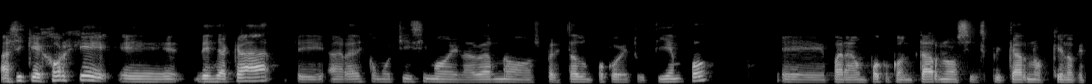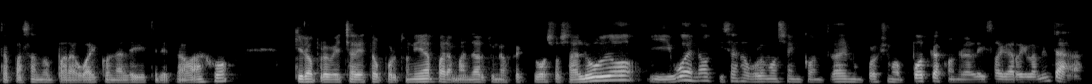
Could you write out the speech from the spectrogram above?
Así que Jorge, eh, desde acá te agradezco muchísimo el habernos prestado un poco de tu tiempo eh, para un poco contarnos y explicarnos qué es lo que está pasando en Paraguay con la ley de teletrabajo. Quiero aprovechar esta oportunidad para mandarte un afectuoso saludo y bueno, quizás nos volvemos a encontrar en un próximo podcast cuando la ley salga reglamentada.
